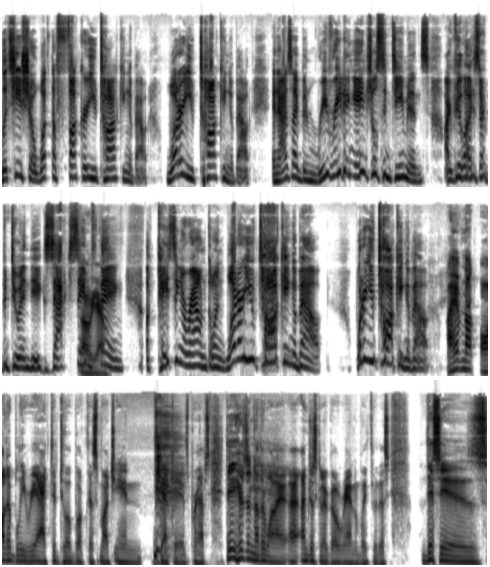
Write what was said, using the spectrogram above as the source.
Letitia, what the fuck are you talking about? What are you talking about? And as I've been rereading Angels and Demons, I realized I've been doing the exact same Oh, yeah. thing of pacing around going, What are you talking about? What are you talking about? I have not audibly reacted to a book this much in decades, perhaps. Here's another one. I, I, I'm just going to go randomly through this. This is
